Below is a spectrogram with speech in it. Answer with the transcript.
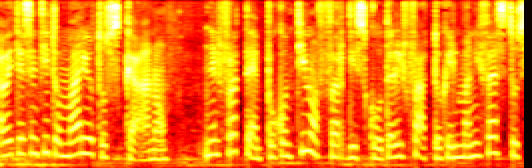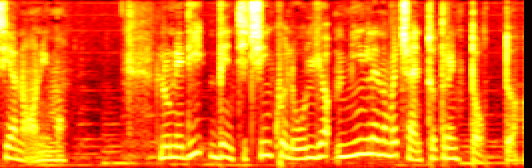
Avete sentito Mario Toscano. Nel frattempo continua a far discutere il fatto che il manifesto sia anonimo lunedì 25 luglio 1938.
